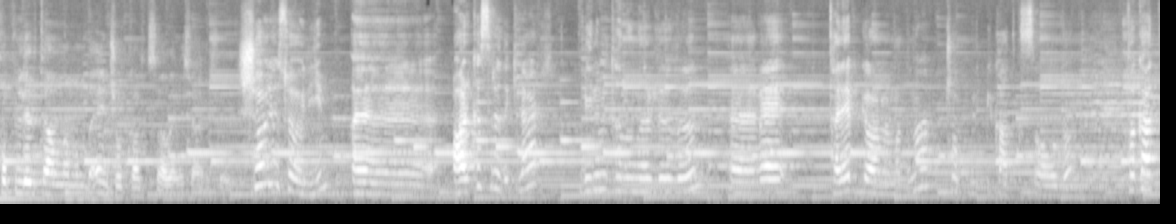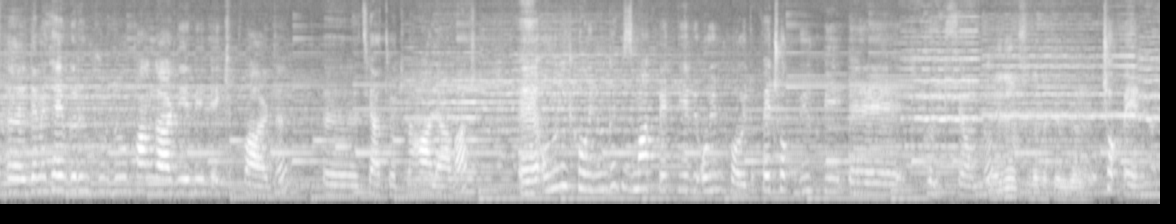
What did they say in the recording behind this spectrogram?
popülarite anlamında en çok katkı sağlayan iş hangisi oldu? Şöyle söyleyeyim, eee, arka sıradakiler benim tanınırlığım eee, ve talep görmem adına çok büyük bir katkısı oldu. Fakat eee, Demet Evgar'ın kurduğu Fangar diye bir ekip vardı, eee, tiyatro ekibi hala var. Eee, onun ilk oyununda biz Macbeth diye bir oyun koyduk ve çok büyük bir eee prodüksiyondu. Beğeniyor musun Demet Evgar'ı? Çok beğeniyorum,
